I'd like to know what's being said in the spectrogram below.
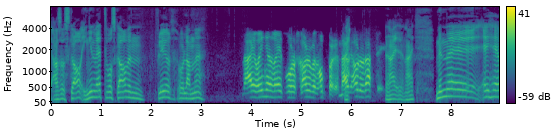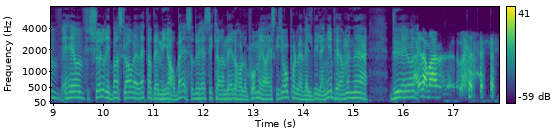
altså, skarv ingen vet hvor skarven flyr og lander. Nei, og ingen vet hvor skarven hopper. Nei, det har du rett i. Nei, nei. Men eh, jeg har, har sjøl ribba skarv, og jeg vet at det er mye arbeid, så du har sikkert en del å holde på med, og jeg skal ikke oppholde deg veldig lenge, Per, men eh, du er jo Nei da, men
